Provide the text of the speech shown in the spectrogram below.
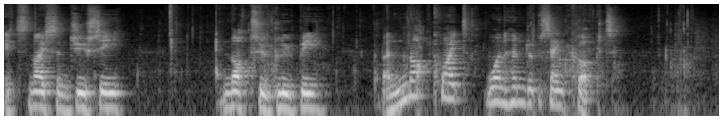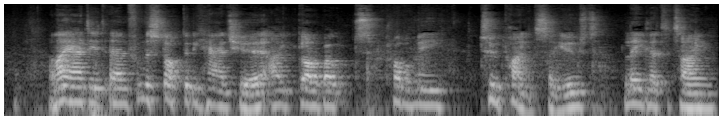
it's nice and juicy, not too gloopy, but not quite 100% cooked. And I added, um, from the stock that we had here, I got about probably two pints I used, ladle at a time.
